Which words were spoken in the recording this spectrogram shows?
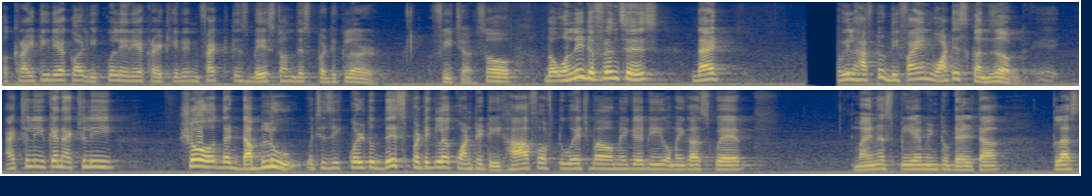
a criteria called equal area criteria. In fact, it is based on this particular feature. So, the only difference is that we will have to define what is conserved. Actually, you can actually show that W which is equal to this particular quantity half of 2 h by omega b omega square minus p m into delta plus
